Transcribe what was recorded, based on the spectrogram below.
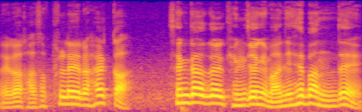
내가 가서 플레이를 할까 생각을 굉장히 많이 해봤는데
